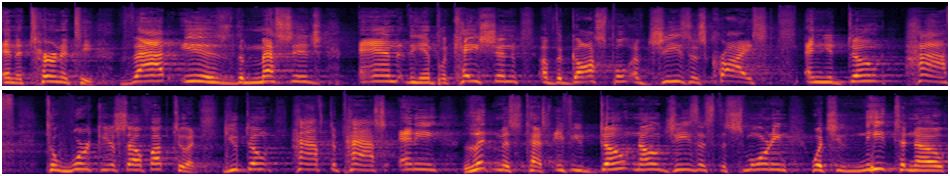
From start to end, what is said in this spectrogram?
an eternity. That is the message and the implication of the gospel of Jesus Christ, and you don't have to work yourself up to it. You don't have to pass any litmus test. If you don't know Jesus this morning, what you need to know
